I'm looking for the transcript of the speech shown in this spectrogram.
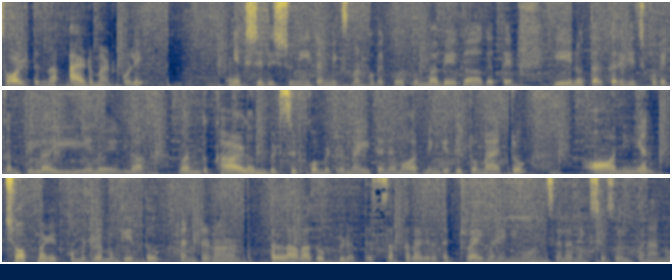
ಸಾಲ್ಟನ್ನು ಆ್ಯಡ್ ಮಾಡ್ಕೊಳ್ಳಿ. ನೆಕ್ಸ್ಟ್ ಇದಿಷ್ಟು ನೀಟಾಗಿ ಮಿಕ್ಸ್ ಮಾಡ್ಕೋಬೇಕು. ತುಂಬ ಬೇಗ ಆಗುತ್ತೆ. ಏನು ತರಕಾರಿ ಹೆಚ್ಕೋಬೇಕಂತಿಲ್ಲ, ಏನೂ ಇಲ್ಲ. ಒಂದು ಕಾಳನ್ನು ಬಿಡಿಸಿಟ್ಕೊಂಬಿಟ್ರೆ ನೈಟೇ ಮಾರ್ನಿಂಗ್ ಎದ್ದು ಟೊಮ್ಯಾಟೊ ಆನಿಯನ್ ಚಾಪ್ ಮಾಡಿ ಇಟ್ಕೊಂಡ್ಬಿಟ್ರೆ ಮುಗಿಯಿತು ಟಂಟಣ ಅಂತ ಪಲಾವ್ ಆಗೋಗ್ಬಿಡುತ್ತೆ ಸಕ್ಕದಾಗಿರುತ್ತೆ ಟ್ರೈ ಮಾಡಿ ನೀವು ಒಂದ್ಸಲ ನೆಕ್ಸ್ಟು ಸ್ವಲ್ಪ ನಾನು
